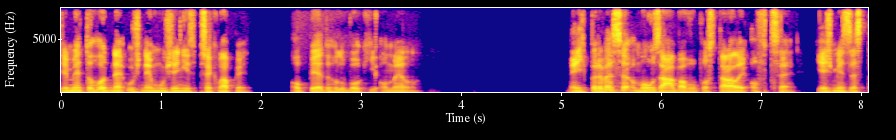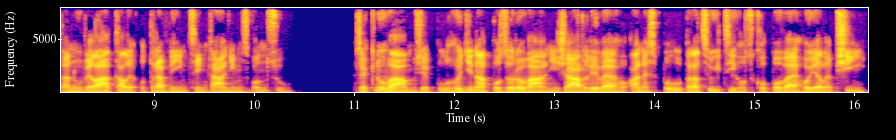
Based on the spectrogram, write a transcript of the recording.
že mě toho dne už nemůže nic překvapit. Opět hluboký omyl. Nejprve se o mou zábavu postarali ovce, jež mě ze stanu vylákali otravným cinkáním zvonců. Řeknu vám, že půl hodina pozorování žárlivého a nespolupracujícího skopového je lepší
